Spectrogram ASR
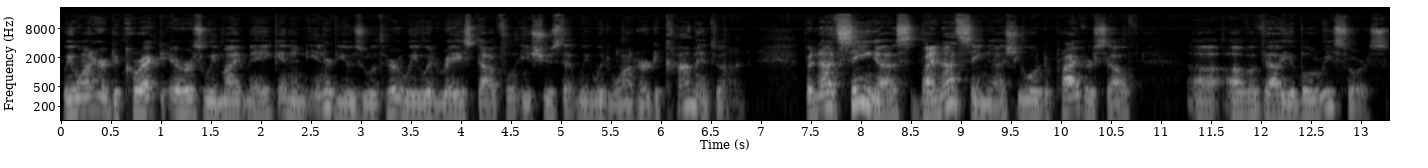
We want her to correct errors we might make, and in interviews with her, we would raise doubtful issues that we would want her to comment on. But not seeing us, by not seeing us, she will deprive herself uh, of a valuable resource.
